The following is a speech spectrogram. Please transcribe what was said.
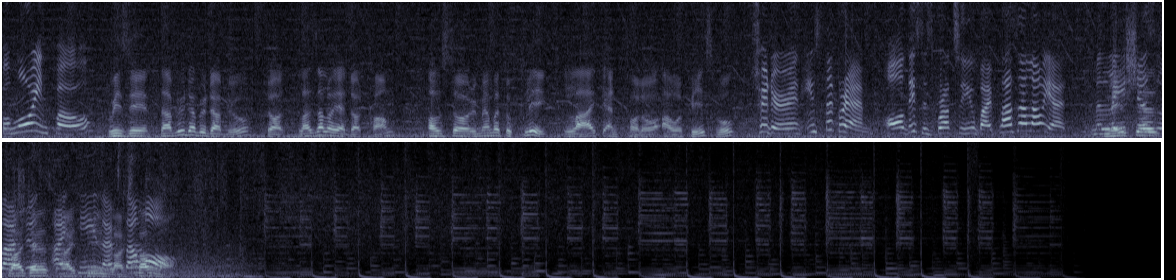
For more info, Visit www.plazalowyat.com. Also, remember to click like and follow our Facebook. Twitter and Instagram. All this is brought to you by Plaza Low Yat, Malaysia's, Malaysia's largest, largest IT, IT lifestyle mall.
